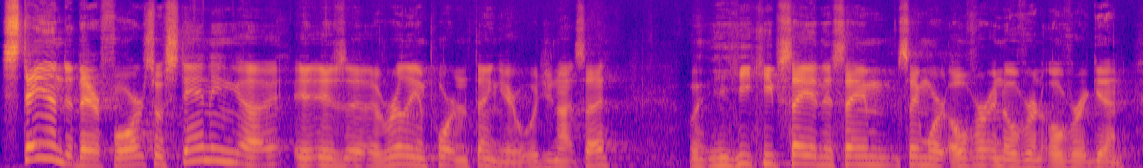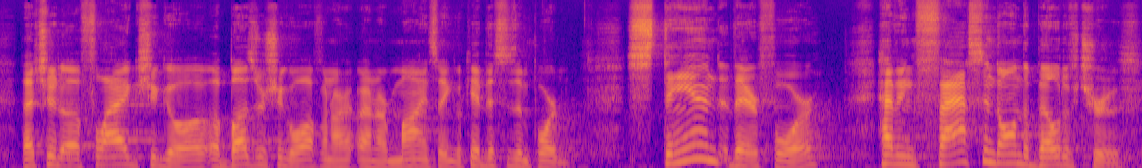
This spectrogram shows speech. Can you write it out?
Stand, therefore. So standing uh, is a really important thing here, would you not say? He keeps saying the same, same word over and over and over again. That should, a flag should go, a buzzer should go off in our, in our mind saying, okay, this is important. Stand, therefore, having fastened on the belt of truth,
